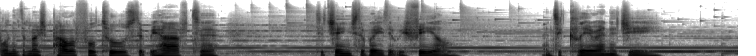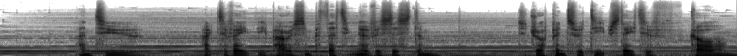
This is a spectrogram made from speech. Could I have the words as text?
one of the most powerful tools that we have to to change the way that we feel and to clear energy and to activate the parasympathetic nervous system to drop into a deep state of calm,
